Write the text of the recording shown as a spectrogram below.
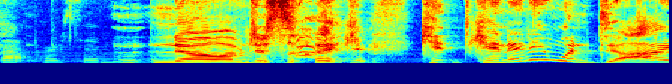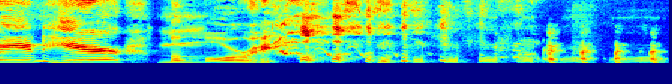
that person? No, I'm just like, can, can anyone die in here? Memorial.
